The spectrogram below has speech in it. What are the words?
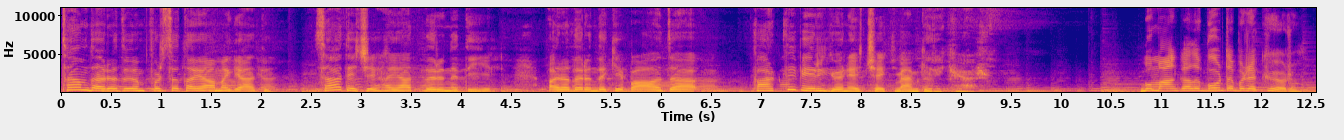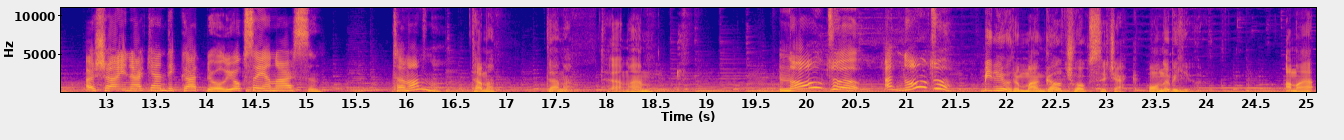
Tam da aradığım fırsat ayağıma geldi. Sadece hayatlarını değil, aralarındaki bağı da farklı bir yöne çekmem gerekiyor. Bu mangalı burada bırakıyorum. Aşağı inerken dikkatli ol yoksa yanarsın. Tamam mı? Tamam, tamam, tamam. Ne oldu? Aa, ne oldu? Biliyorum mangal çok sıcak, onu biliyorum. Ama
